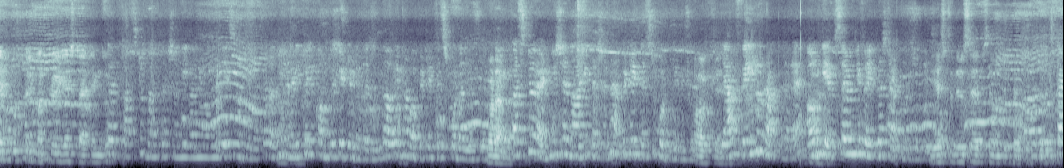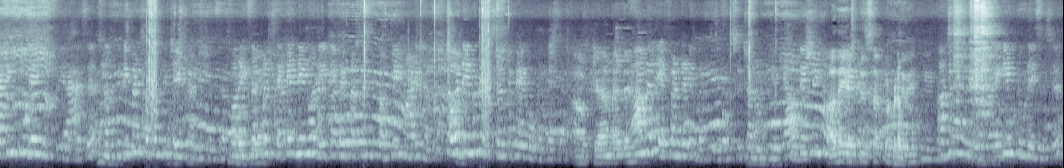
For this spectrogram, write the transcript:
ಏನ್ ಕೊಡ್ತೀರಿ ಮಕ್ಕಳಿಗೆ ಸ್ಟಾರ್ಟಿಂಗ್ ಸರ್ ಫಸ್ಟ್ ಬಂದ ತಕ್ಷಣ ಈಗ ನೀವು ಒಂದು ಕೇಸ್ ನೋಡಿದ್ರೆ ಸರ್. ಅದು ಮೆಡಿಕಲ್ ಕಾಂಪ್ಲಿಕೇಟೆಡ್ ಇರೋದ್ರಿಂದ ಅವ್ರಿಗೆ ನಾವು ಅಪಿಟೈಟ್ ಟೆಸ್ಟ್ ಕೊಡಲ್ಲ. ಸರ್. ಫಸ್ಟ್ ಅಡ್ಮಿಷನ್ ಆಗಿದ ತಕ್ಷಣ ಅಪಿಟೈಟ್ ಟೆಸ್ಟ್ ಕೊಡ್ತೀವಿ ಸರ್. ಯಾರು ಫೇಲ್ಯೂರ್ ಆಗ್ತಾರೆ ಅವ್ರಿಗೆ ಎಫ್ ಸೆವೆಂಟಿ ಫೈವ್ ಸ್ಟಾರ್ಟ್ ಮಾಡ್ತೀವಿ ಎಷ್ಟು ದಿವಸ seventy five starting two days ಇರುತ್ತೆ ಸರ್. ಅದು depends upon the child condition sir for example second ಡೇನು ಅದು ಏಯ್ಟಿ ಫೈವ್ ಪರ್ಸೆಂಟ್ ಕಂಪ್ಲೀಟ್ ಮಾಡಿಲ್ಲ ಥರ್ಡ್ ಡೇನು ಎಫ್ ಸೆವೆಂಟಿ ಫೈವ್ ಹೋಗುತ್ತೆ ಸರ್ ಓಕೆ ಆಮೇಲೆ? ಆಮೇಲೆ ಎಫ್ ಹಂಡ್ರೆಡ್ ಬರ್ತೀವಿ ಸರ್ ಸ್ವಿಚ್ ಅದೇ ಎಷ್ಟು ದಿವಸ ಅದು again two days sir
